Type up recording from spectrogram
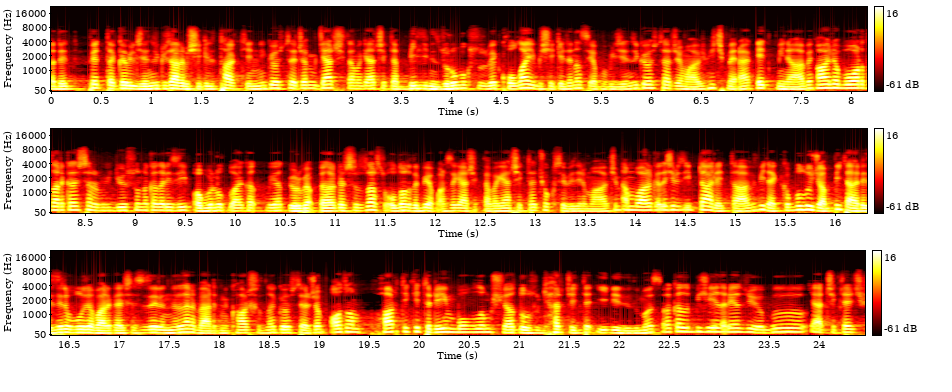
adet pet takabileceğiniz güzel bir şekilde taktiğini göstereceğim. Gerçekten ama gerçekten bildiğiniz robuxsuz ve kolay bir şekilde nasıl yapabileceğinizi göstereceğim abicim. Hiç merak etmeyin abi. Hala bu arada arkadaşlar videoyu sonuna kadar izleyip abone olup like atmayı, yorum yapmayı arkadaşlarınız varsa onları da bir yaparsa gerçekten ama gerçekten çok sevinirim abicim. Ben bu arkadaşımız iptal etti abi. Bir dakika bulacağım. Bir tane rezeri bulacağım arkadaşlar. Sizlere neler verdiğini karşılığında göstereceğim. Adam Part 2 Rainbow'lamış ya dostu. Gerçekten iyi inanılmaz. Bakalım bir şeyler yazıyor. Bu gerçekten hiç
